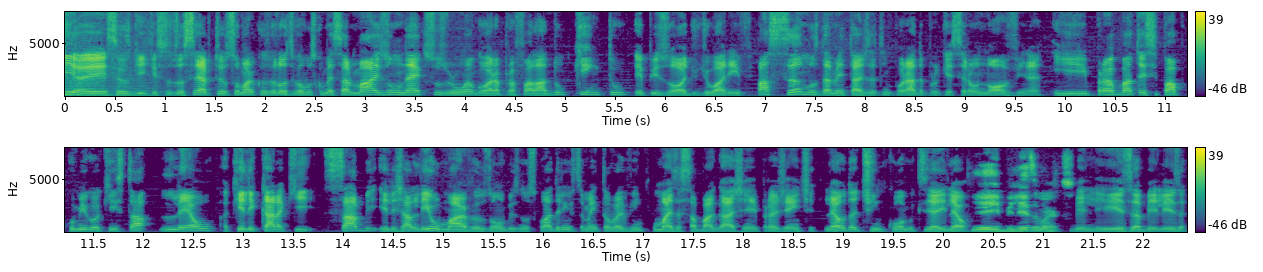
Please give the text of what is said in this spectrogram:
E aí, seus geeks, tudo certo? Eu sou Marcos Veloso e vamos começar mais um Nexus Room agora para falar do quinto episódio de Warif. Passamos da metade da temporada, porque serão nove, né? E para bater esse papo comigo aqui está Léo, aquele cara que sabe, ele já leu Marvel Zombies nos quadrinhos também, então vai vir com mais essa bagagem aí pra gente. Léo da Team Comics, e aí, Léo? E aí, beleza, Marcos? Beleza, beleza.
